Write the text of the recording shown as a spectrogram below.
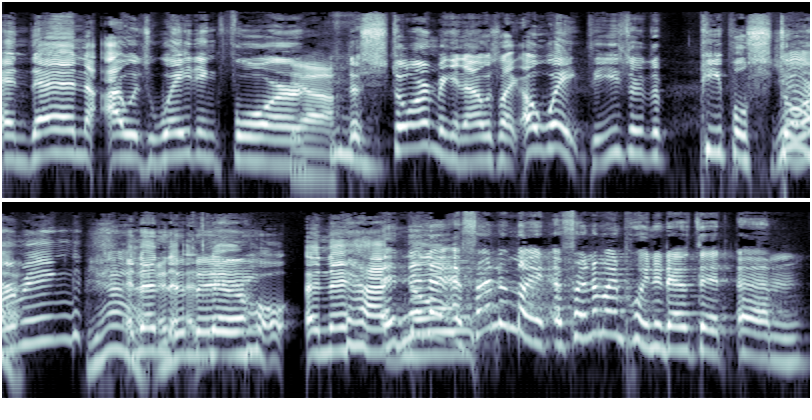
and then I was waiting for Yeah. the storming, and I was like, oh wait, these are the people storming. Yeah. and then, And then their they- whole and they had and no. then a friend of mine, a friend of mine pointed out that um,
